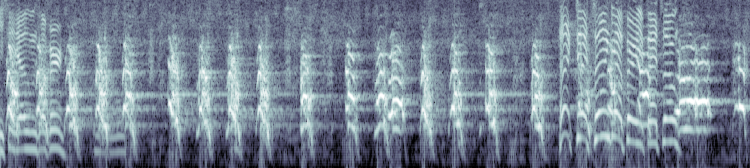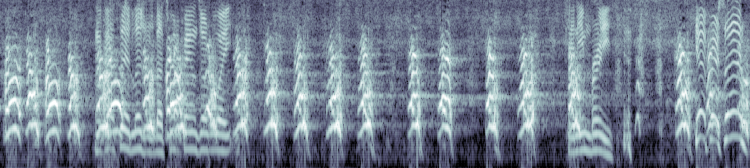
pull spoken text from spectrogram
You see the other ones up there? Heck that son, get up there, you fatso! Like I said, Leslie's about 20 pounds overweight. Can't even breathe. get up there, son!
